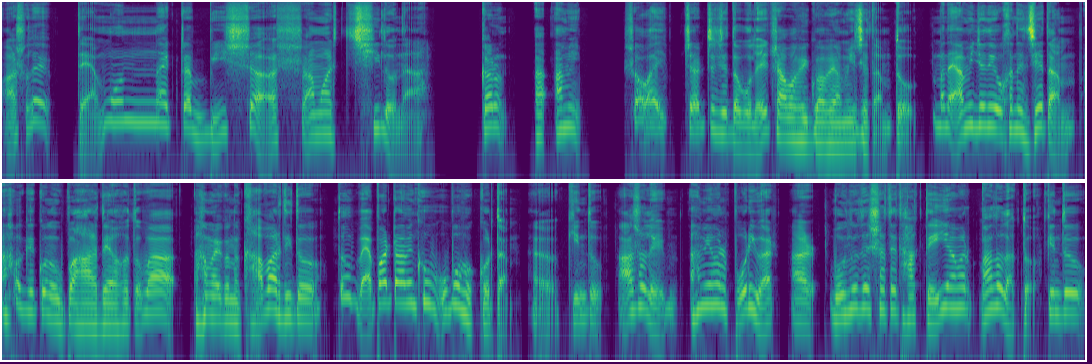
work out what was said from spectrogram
আসলে তেমন একটা বিশ্বাস আমার ছিল না। কারণ আ- আমি সবাই চার্চে যেত বলে স্বাভাবিকভাবে আমি যেতাম। তো মানে আমি যদি ওখানে যেতাম, আমাকে কোনো উপহার দেওয়া হতো বা আমায় কোনো খাবার দিত, তো ব্যাপারটা আমি খুব উপভোগ করতাম। কিন্তু আসলে আমি আমার পরিবার আর বন্ধুদের সাথে থাকতেই আমার ভালো লাগতো। কিন্তু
